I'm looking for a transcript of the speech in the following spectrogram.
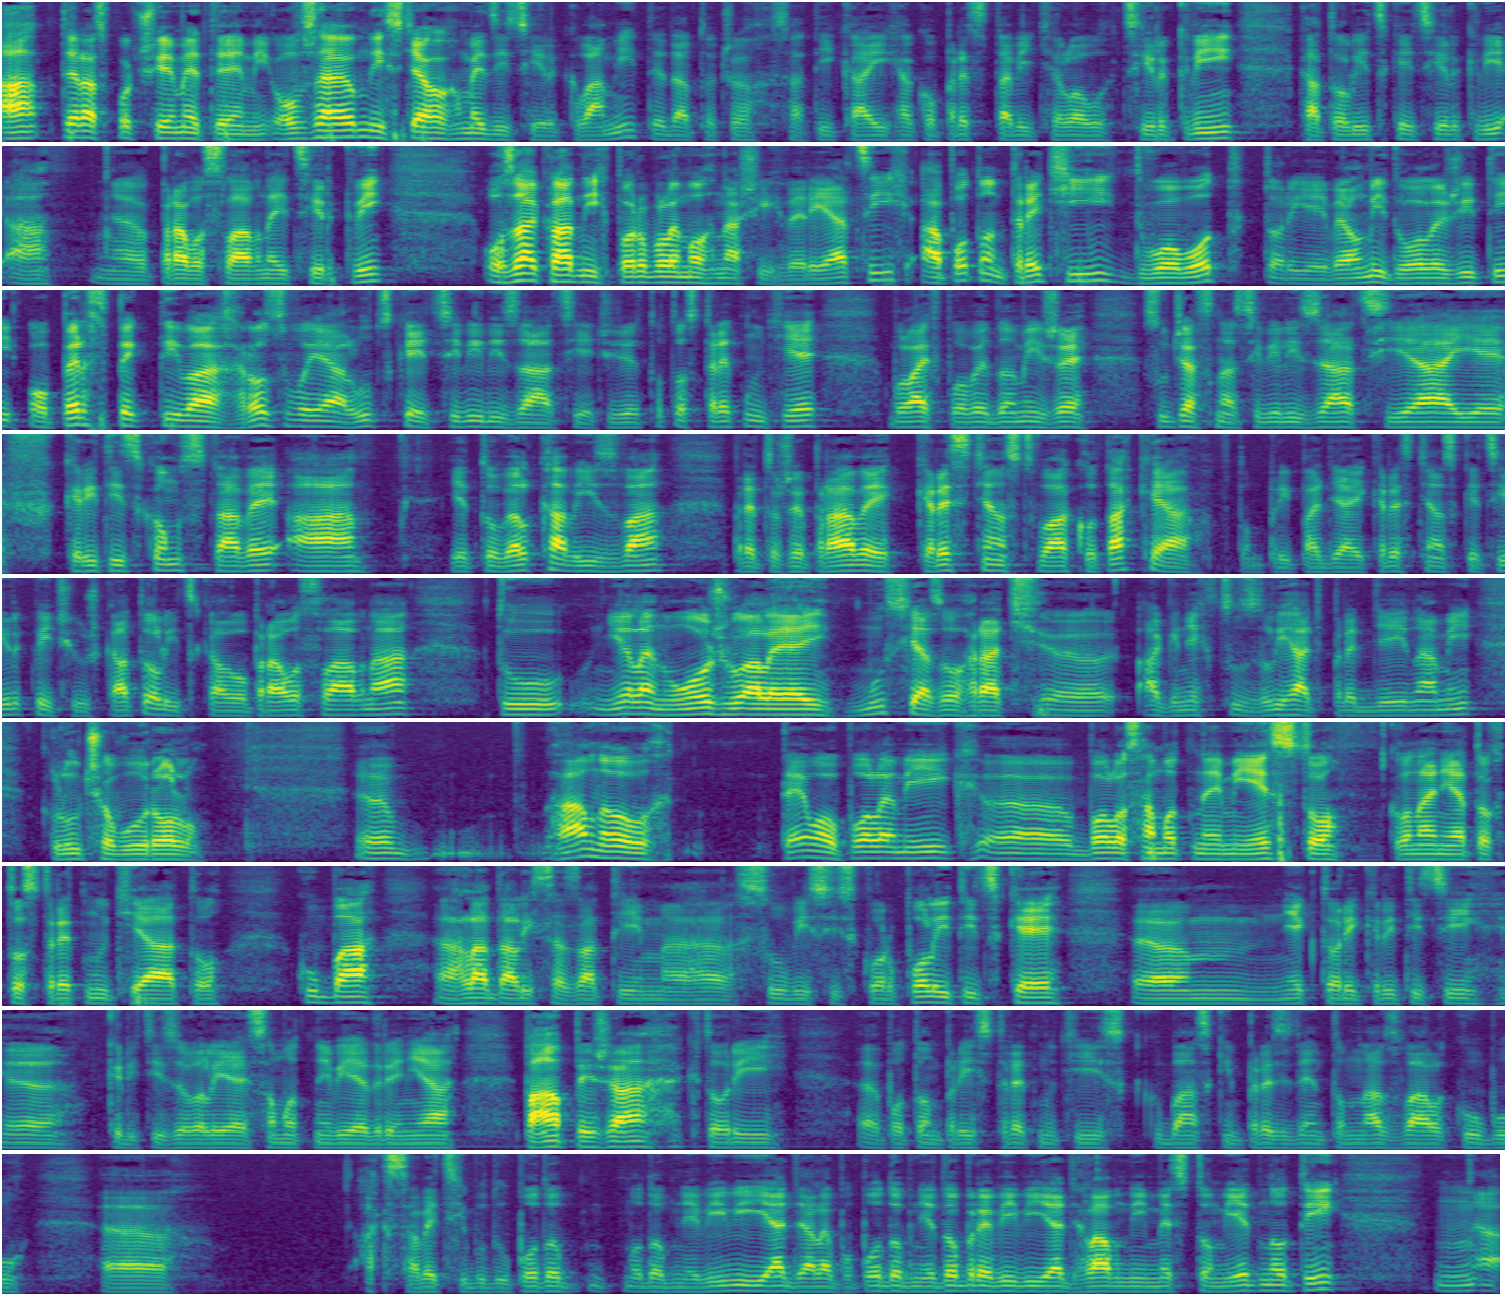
A teraz počujeme témy o vzájomných vzťahoch medzi cirkvami, teda to, čo sa týka ich ako predstaviteľov cirkví, katolíckej cirkvi a e, pravoslávnej cirkvi o základných problémoch našich veriacich a potom tretí dôvod, ktorý je veľmi dôležitý, o perspektívach rozvoja ľudskej civilizácie. Čiže toto stretnutie bolo aj v povedomí, že súčasná civilizácia je v kritickom stave a je to veľká výzva, pretože práve kresťanstvo ako také, a v tom prípade aj kresťanské církvy, či už katolícka alebo pravoslávna, tu nielen môžu, ale aj musia zohrať, e, ak nechcú zlyhať pred dejinami, kľúčovú rolu. Ehm, hlavnou témou polemík ehm, bolo samotné miesto konania tohto stretnutia, to Kuba. Hľadali sa za tým ehm, súvisí skôr politické. Niektorí kritici kritizovali aj samotné vyjadrenia pápeža, ktorý potom pri stretnutí s kubánskym prezidentom nazval Kubu ak sa veci budú podobne vyvíjať alebo podobne dobre vyvíjať hlavným mestom jednoty.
